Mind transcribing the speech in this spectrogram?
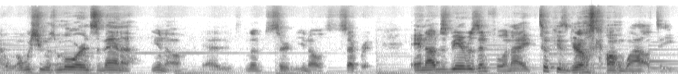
I wish he was more in Savannah, you know uh, lived certain, you know, separate. And I was just being resentful. And I took his girl's Gone Wild tape.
